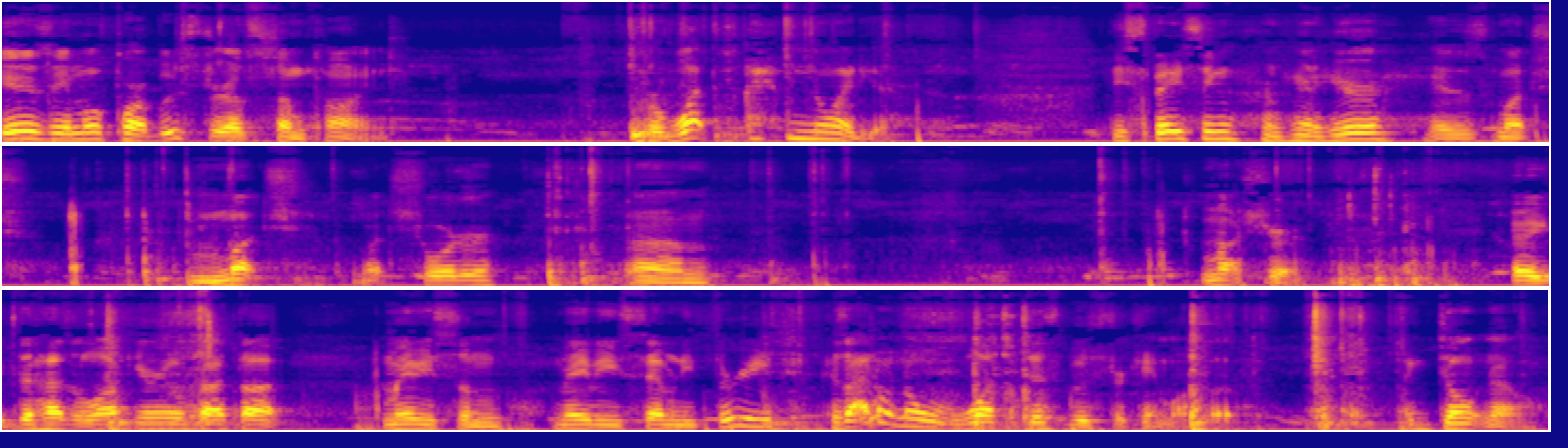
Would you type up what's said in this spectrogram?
is a Mopar booster of some kind. For what? I have no idea. The spacing from here to here is much, much, much shorter. Um, I'm not sure. It has a locking ring, so I thought maybe some, maybe 73, because I don't know what this booster came off of. I don't know.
